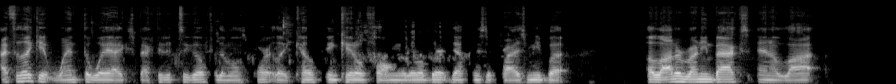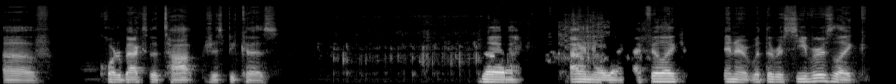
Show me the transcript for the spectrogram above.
I feel like it went the way I expected it to go for the most part. Like Kelce and Kittle falling a little bit definitely surprised me, but a lot of running backs and a lot of quarterbacks at the top just because the I don't know, like I feel like in it with the receivers, like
